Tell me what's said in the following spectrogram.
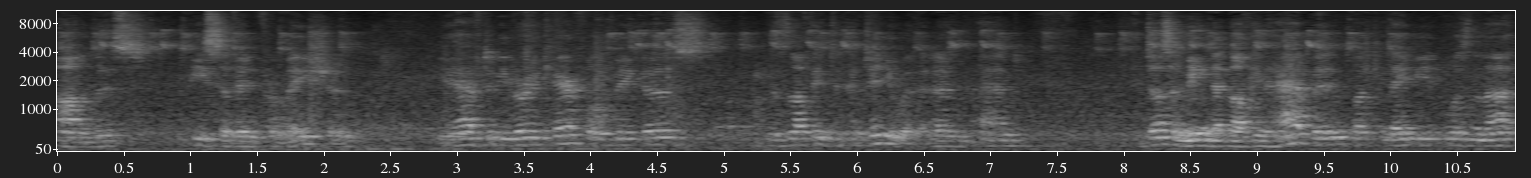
on this piece of information, you have to be very careful because there's nothing to continue with it. And, and it doesn't mean that nothing happened, but maybe it was not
